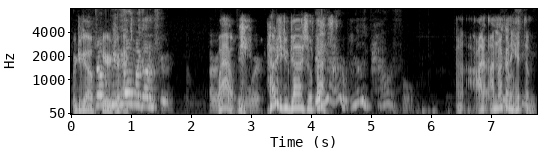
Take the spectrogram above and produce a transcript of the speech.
Where'd you go? Here's your oh my god, I'm screwed. All right, Wow. that didn't work. How did you die so fast? They are really powerful. I, I, I'm not gonna hit them. me.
